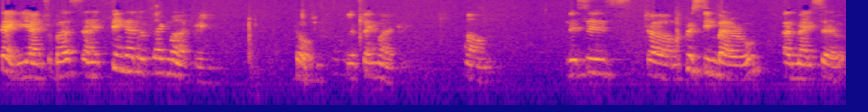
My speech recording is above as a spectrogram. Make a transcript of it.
Peggy Antrobus, and I think that looks like Marjorie. So, looks like Marjorie. Um, this is um, Christine Barrow and myself.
